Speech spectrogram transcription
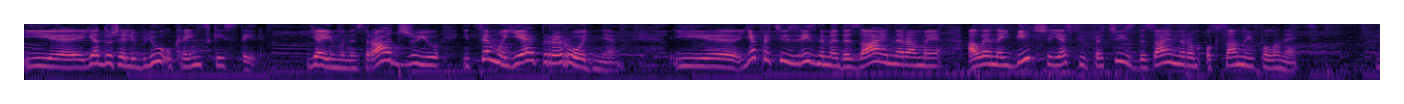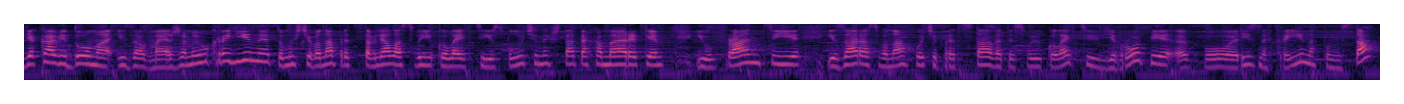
І е, я дуже люблю український стиль. Я йому не зраджую, і це моє природнє. І я працюю з різними дизайнерами, але найбільше я співпрацюю з дизайнером Оксаною Полонець, яка відома і за межами України, тому що вона представляла свої колекції в Сполучених Штатах Америки і у Франції. І зараз вона хоче представити свою колекцію в Європі е, по різних країнах, по містах.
